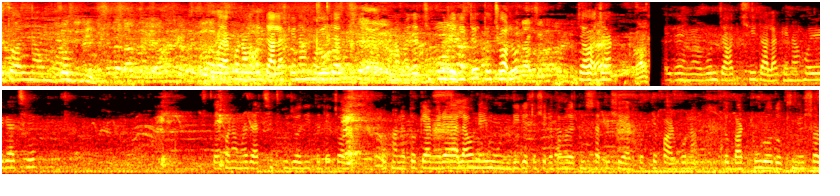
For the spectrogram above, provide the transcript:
স্টল নাম। তো এখন আমাদের ডালা কেনা হয়ে যাচ্ছে এখন আমরা যাচ্ছি পুজো দিতে। তো চলো যাওয়া যাক। যে আমি এখন যাচ্ছি ডালা কেনা হয়ে গেছে। তো এখন আমরা যাচ্ছি পুজো দিতে, তো চলো, ওখানে তো ক্যামেরা অ্যালাউ নেই মন্দিরে, তো সেটা তোমাদের সাথে শেয়ার করতে পারব না। তো বাট পুরো দক্ষিণেশ্বর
